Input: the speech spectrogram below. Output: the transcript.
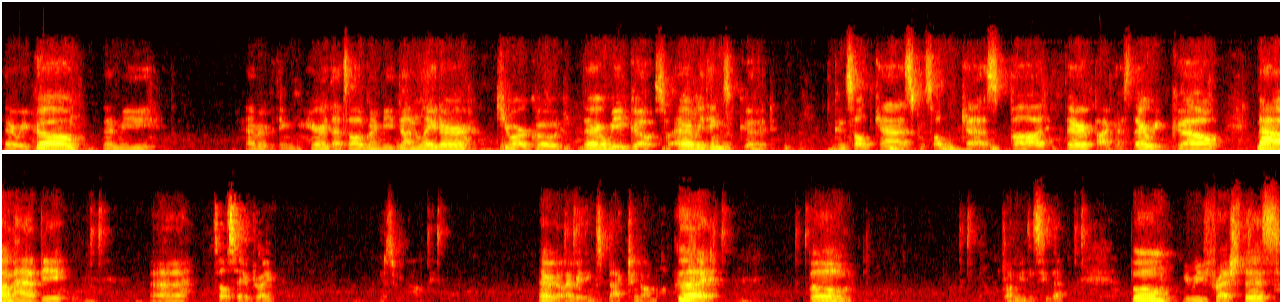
There we go. Then we have everything here. That's all going to be done later. QR code. There we go. So everything's good. Consultcast, Consultcast, Pod, there, podcast. There we go. Now I'm happy. Uh, it's all saved, right? There we go. Everything's back to normal. Good. Boom. Don't need to see that. Boom. We refresh this.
